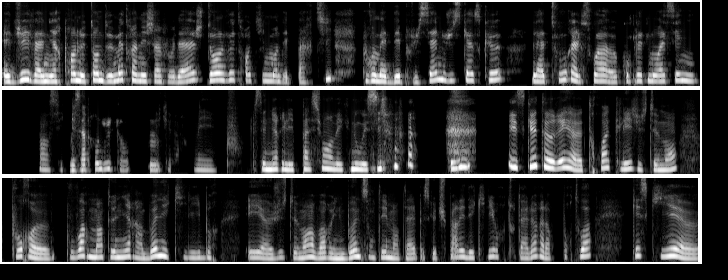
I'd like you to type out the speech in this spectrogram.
Et Dieu, il va venir prendre le temps de mettre un échafaudage, d'enlever tranquillement des parties pour en mettre des plus saines jusqu'à ce que la tour, elle soit euh, complètement assainie. Ah, Mais ça prend du temps. Mm. clair. Mais pff, le Seigneur, il est patient avec nous aussi. Est-ce que tu aurais trois clés justement pour euh, pouvoir maintenir un bon équilibre et euh, justement avoir une bonne santé mentale? Parce que tu parlais d'équilibre tout à l'heure. Alors pour toi, qu'est-ce qui est euh,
